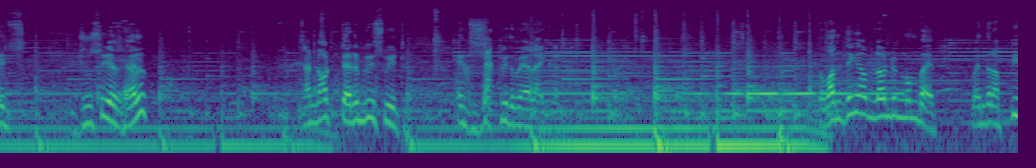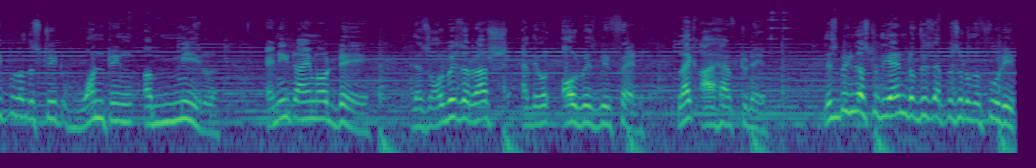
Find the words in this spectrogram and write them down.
It's juicy as hell and not terribly sweet. Exactly the way I like it. The one thing I've learned in Mumbai, when there are people on the street wanting a meal, any time or day, there's always a rush and they will always be fed, like I have today. This brings us to the end of this episode of The Foodie.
